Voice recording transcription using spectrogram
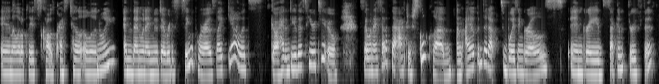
in a little place called Crest Hill, Illinois. And then when I moved over to Singapore, I was like, yeah, let's go ahead and do this here too. So when I set up the after school club, um, I opened it up to boys and girls in grades second through fifth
